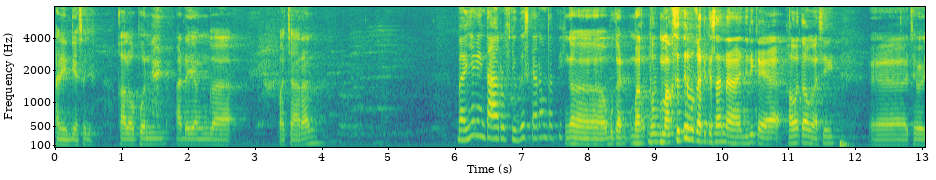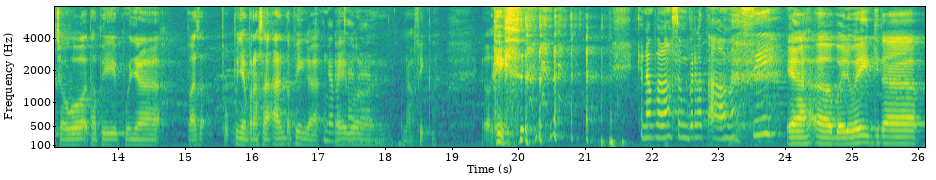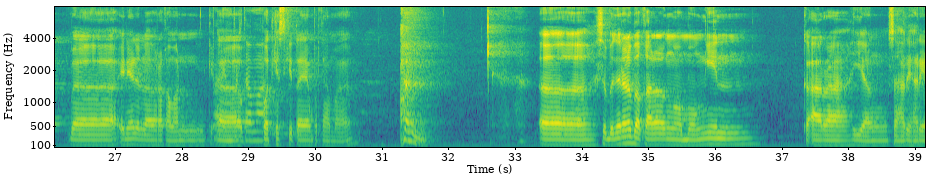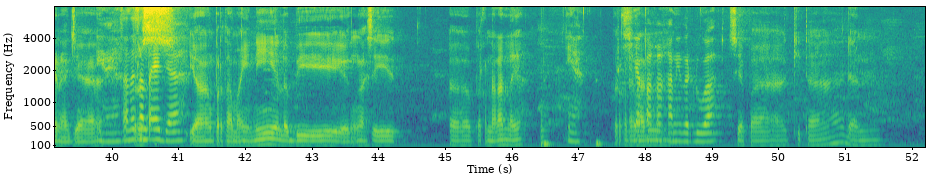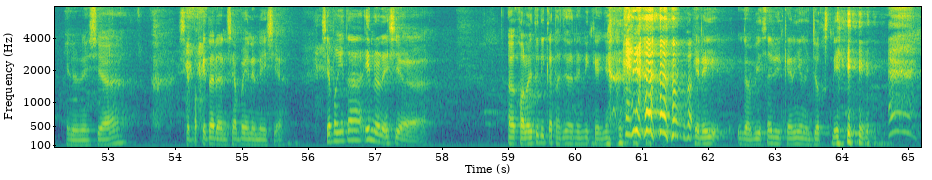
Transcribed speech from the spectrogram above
Andin dia saja. Kalaupun ada yang enggak pacaran, Banyak yang ta'aruf juga sekarang tapi. Enggak, bukan mak- maksudnya bukan ke sana. Jadi kayak kamu tahu gak sih eh, cewek cowok tapi punya pas- punya perasaan tapi Nggak eh gue munafik lah. Oke gitu. Kenapa langsung berat amat sih? ya eh, by the way kita eh, ini adalah rekaman pertama. podcast kita yang pertama. eh sebenarnya bakal ngomongin ke arah yang sehari-harian aja. Iya, yang santai-santai aja. Yang pertama ini lebih ngasih eh, perkenalan lah ya. Iya. Perkenalan Siapakah kami berdua? siapa kita dan Indonesia. siapa kita dan siapa Indonesia. Siapa kita Indonesia. Eh, kalau itu dikat aja ini kayaknya. Jadi nggak bisa nih kayaknya ngejokes nih.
